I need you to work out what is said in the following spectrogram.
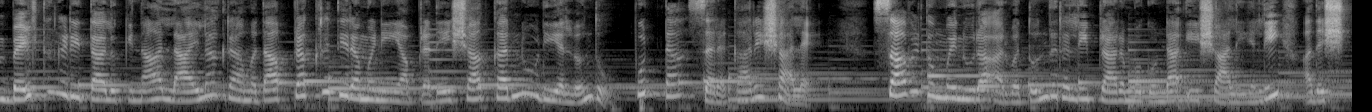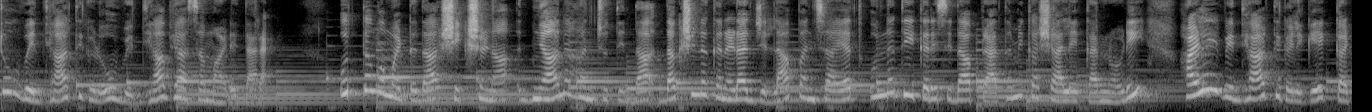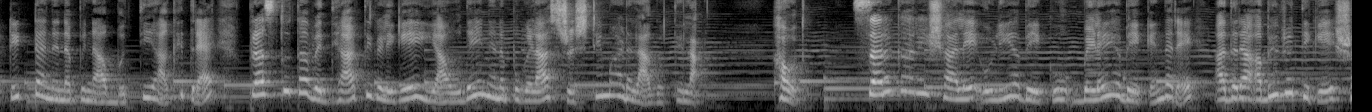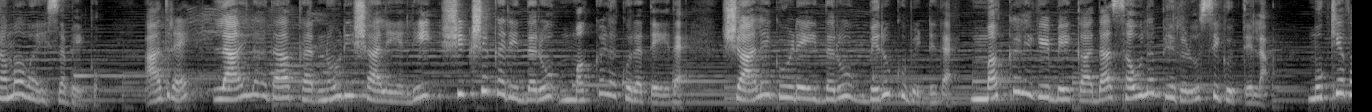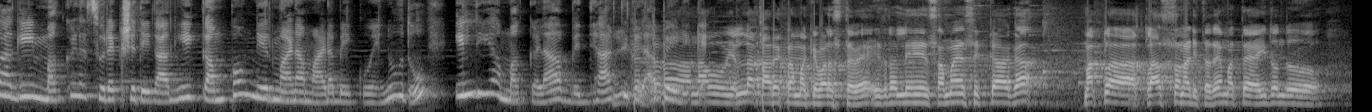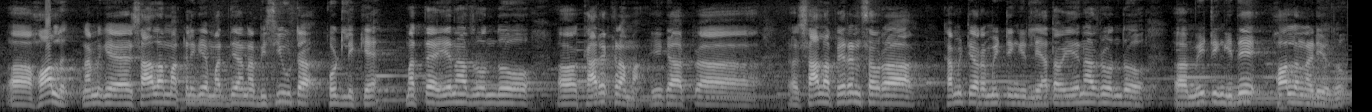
ಬೆಳ್ತಂಗಡಿ ತಾಲೂಕಿನ ಲಾಯ್ಲಾ ಗ್ರಾಮದ ಪ್ರಕೃತಿ ರಮಣೀಯ ಪ್ರದೇಶ ಕರ್ನೋಡಿಯಲ್ಲೊಂದು ಪುಟ್ಟ ಸರಕಾರಿ ಶಾಲೆ. ಸಾವಿರದ ಒಂಬೈನೂರ ಅರವತ್ತೊಂದರಲ್ಲಿ ಪ್ರಾರಂಭಗೊಂಡ ಈ ಶಾಲೆಯಲ್ಲಿ ಅದೆಷ್ಟೋ ವಿದ್ಯಾರ್ಥಿಗಳು ವಿದ್ಯಾಭ್ಯಾಸ ಮಾಡಿದ್ದಾರೆ. ಉತ್ತಮ ಮಟ್ಟದ ಶಿಕ್ಷಣ, ಜ್ಞಾನ ಹಂಚುತ್ತಿದ್ದ ದಕ್ಷಿಣ ಕನ್ನಡ ಜಿಲ್ಲಾ ಪಂಚಾಯತ್ ಉನ್ನತೀಕರಿಸಿದ ಪ್ರಾಥಮಿಕ ಶಾಲೆ ಕರ್ನೋಡಿ ಹಳೆ ವಿದ್ಯಾರ್ಥಿಗಳಿಗೆ ಕಟ್ಟಿಟ್ಟ ನೆನಪಿನ ಬುತ್ತಿಯಾಗಿದ್ರೆ ಪ್ರಸ್ತುತ ವಿದ್ಯಾರ್ಥಿಗಳಿಗೆ ಯಾವುದೇ ನೆನಪುಗಳ ಸೃಷ್ಟಿ ಮಾಡಲಾಗುತ್ತಿಲ್ಲ. ಹೌದು, ಸರಕಾರಿ ಶಾಲೆ ಉಳಿಯಬೇಕು, ಬೆಳೆಯಬೇಕೆಂದರೆ ಅದರ ಅಭಿವೃದ್ಧಿಗೆ ಶ್ರಮ ವಹಿಸಬೇಕು. ಆದರೆ ಲಾಯ್ಲಾದ ಕರ್ನೋಡಿ ಶಾಲೆಯಲ್ಲಿ ಶಿಕ್ಷಕರಿದ್ದರೂ ಮಕ್ಕಳ ಕೊರತೆ ಇದೆ. ಶಾಲೆ ಗೋಡೆ ಇದ್ದರೂ ಬಿರುಕು ಬಿಟ್ಟಿದೆ. ಮಕ್ಕಳಿಗೆ ಬೇಕಾದ ಸೌಲಭ್ಯಗಳು ಸಿಗುತ್ತಿಲ್ಲ. ಮುಖ್ಯವಾಗಿ ಮಕ್ಕಳ ಸುರಕ್ಷತೆಗಾಗಿ ಕಾಂಪೌಂಡ್ ನಿರ್ಮಾಣ ಮಾಡಬೇಕು ಎನ್ನುವುದು ಇಲ್ಲಿಯ ಮಕ್ಕಳ ವಿದ್ಯಾರ್ಥಿಗಳ ಬೇಡಿಕೆ. ನಾವು ಎಲ್ಲ ಕಾರ್ಯಕ್ರಮಕ್ಕೆ ಬಳಸ್ತೇವೆ. ಇದರಲ್ಲಿ ಸಮಯ ಸಿಕ್ಕಾಗ ಮಕ್ಕಳ ಕ್ಲಾಸ್ ನಡೀತದೆ. ಮತ್ತು ಇದೊಂದು ಹಾಲ್ ನಮಗೆ ಶಾಲಾ ಮಕ್ಕಳಿಗೆ ಮಧ್ಯಾಹ್ನ ಬಿಸಿಯೂಟ ಕೊಡಲಿಕ್ಕೆ, ಮತ್ತು ಏನಾದರೂ ಒಂದು ಕಾರ್ಯಕ್ರಮ, ಈಗ ಶಾಲಾ ಪೇರೆಂಟ್ಸ್ ಅವರ ಕಮಿಟಿಯವರ ಮೀಟಿಂಗ್ ಇರಲಿ, ಅಥವಾ ಏನಾದರೂ ಒಂದು ಮೀಟಿಂಗ್ ಇದೇ ಹಾಲಲ್ಲಿ ನಡೆಯೋದು.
